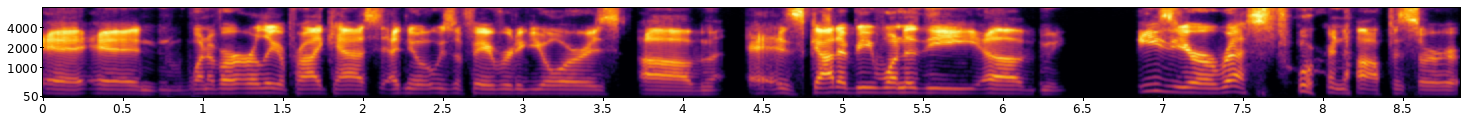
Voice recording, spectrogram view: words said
and, one of our earlier podcasts, I know it was a favorite of yours. Um, it's got to be one of the um, easier arrest for an officer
